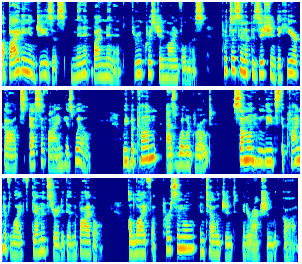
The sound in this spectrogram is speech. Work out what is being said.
Abiding in Jesus, minute by minute, through Christian mindfulness, puts us in a position to hear God specifying His will. We become, as Willard wrote, someone who leads the kind of life demonstrated in the Bible a life of personal, intelligent interaction with God.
